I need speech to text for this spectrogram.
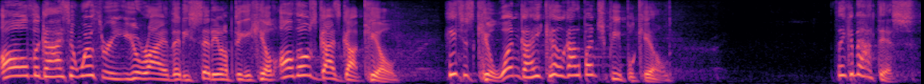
All the guys that were through Uriah that he set him up to get killed, all those guys got killed. He just killed one guy, he killed, got a bunch of people killed. Think about this.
